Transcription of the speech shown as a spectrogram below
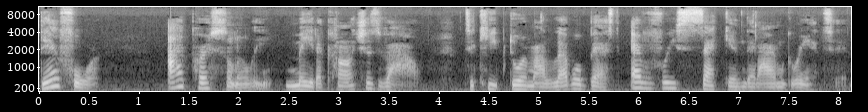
Therefore, I personally made a conscious vow to keep doing my level best every second that I am granted,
